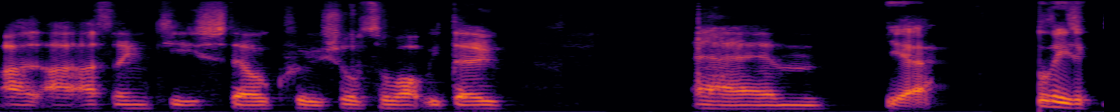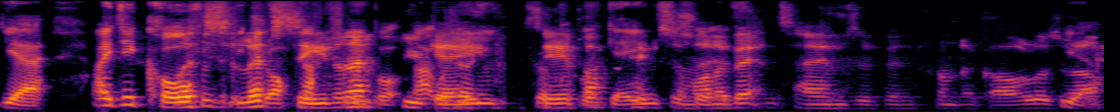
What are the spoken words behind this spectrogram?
I, I, I think he's still crucial to what we do. Um, yeah. Yeah, I did call for him let's to let's dropped, see the actually, next few that was only games. for See a if that games. him on a bit in terms of in front of goal as Yeah. well.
